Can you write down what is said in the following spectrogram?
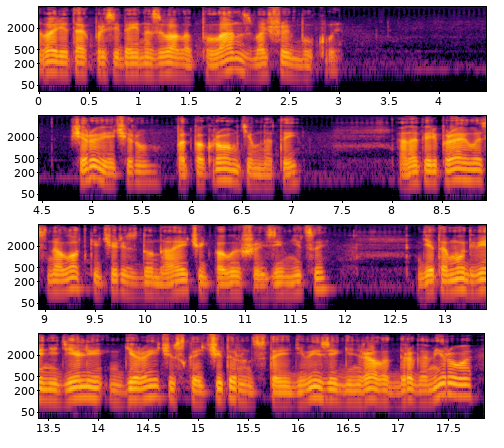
Варя так про себя и называла «план» с большой буквы. Вчера вечером, под покровом темноты, она переправилась на лодке через Дунай, чуть повыше Зимницы, где тому две недели героическая 14-я дивизия генерала Драгомирова –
